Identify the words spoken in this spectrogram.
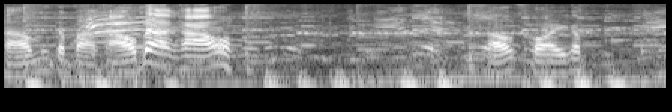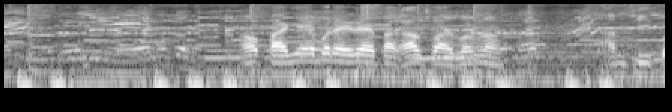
ขาวมีแต่ปลาขาวปลาขาวขาวซอยครับ เอาปลาแง่บ่ได้ได้ปลาขาวซอยบ่น้องทำทีโต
